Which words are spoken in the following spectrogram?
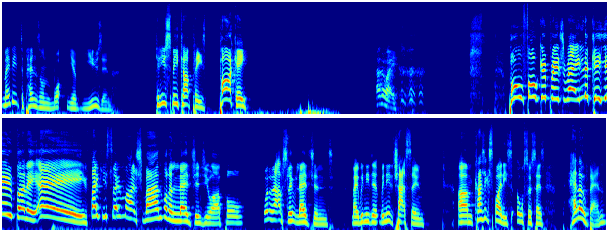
Maybe it depends on what you're using. Can you speak up, please, Parky? Anyway. Paul Falconbridge, mate, look at you, buddy. Hey, thank you so much, man. What a legend you are, Paul. What an absolute legend, mate. We need to we need to chat soon. Um, Classic Spidey also says, "Hello, Ben.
